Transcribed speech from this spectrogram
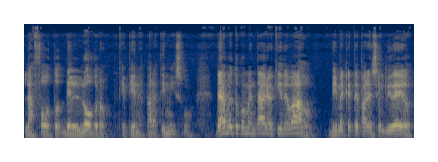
la foto del logro que tienes para ti mismo. Déjame tu comentario aquí debajo. Dime qué te pareció el video.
